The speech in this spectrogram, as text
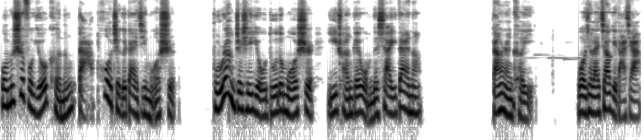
我们是否有可能打破这个代际模式，不让这些有毒的模式遗传给我们的下一代呢？当然可以，我就来教给大家。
